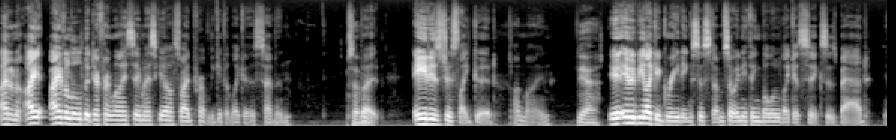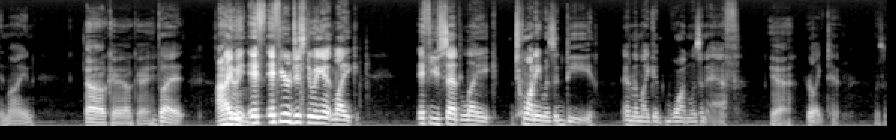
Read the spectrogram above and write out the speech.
I don't know. I, I have a little bit different when I say my scale, so I'd probably give it like a seven. Seven. But eight is just like good on mine. Yeah. It, it would be like a grading system, so anything below like a six is bad in mine. Oh, okay. Okay. But I'm i doing, mean, if if you're just doing it like, if you said like twenty was a D, and then like a one was an F, yeah, or like ten was an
